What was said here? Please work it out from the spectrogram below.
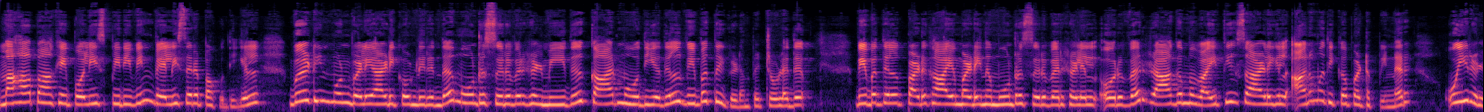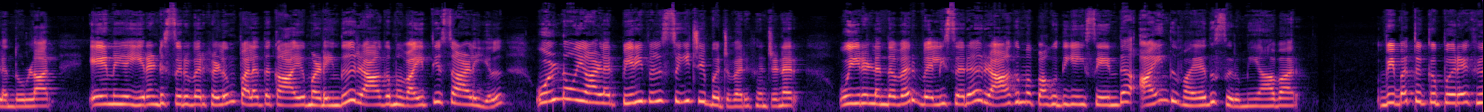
மகாபாகை போலீஸ் பிரிவின் வெளிசர பகுதியில் வீட்டின் முன் விளையாடிக் கொண்டிருந்த மூன்று சிறுவர்கள் மீது கார் மோதியதில் விபத்து இடம்பெற்றுள்ளது. விபத்தில் படுகாயமடைந்த மூன்று சிறுவர்களில் ஒருவர் ராகம வைத்தியசாலையில் அனுமதிக்கப்பட்ட பின்னர் உயிரிழந்துள்ளார். ஏனைய இரண்டு சிறுவர்களும் பலத்த காயமடைந்து ராகம வைத்தியசாலையில் உள்நோயாளர் பிரிவில் சிகிச்சை பெற்று வருகின்றனர். உயிரிழந்தவர் வெலிசர ராகம பகுதியைச் சேர்ந்த ஐந்து வயது சிறுமியாவார். விபத்துக்கு பிறகு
